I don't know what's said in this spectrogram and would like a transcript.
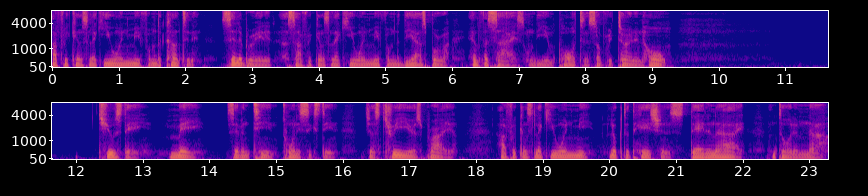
Africans like you and me from the continent celebrated as Africans like you and me from the diaspora emphasize on the importance of returning home. Tuesday, May 17, 2016 just three years prior, Africans like you and me looked at Haitians dead in the eye and told them, nah,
